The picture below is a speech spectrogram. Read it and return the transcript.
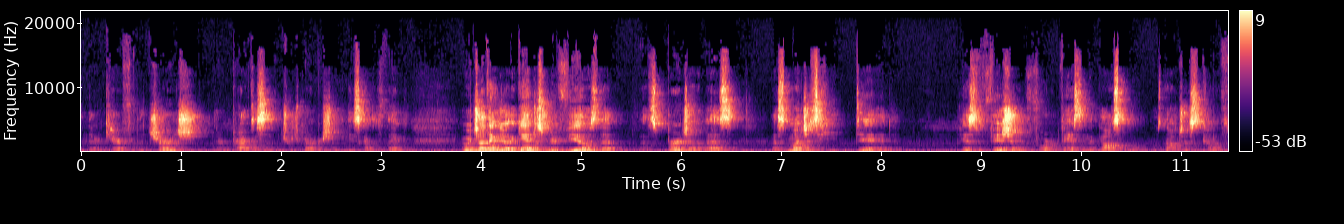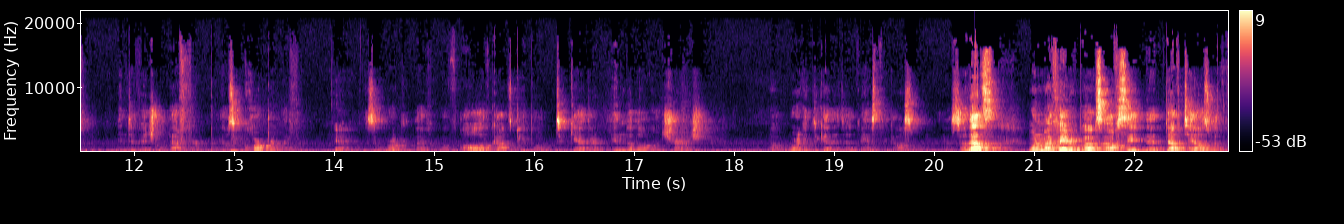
in their care for the church, their practice of church membership, and these kinds of things, which I think again just reveals that, Spurgeon, as as much as he did, his vision for advancing the gospel was not just kind of individual effort, but it was a corporate effort. Yeah. It was a work of, of all of God's people together in the local church, uh, working together to advance the gospel. You know, So that's one of my favorite books. Obviously, that dovetails with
